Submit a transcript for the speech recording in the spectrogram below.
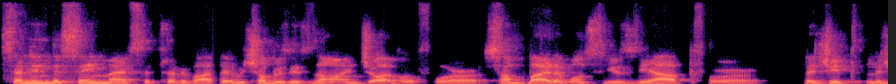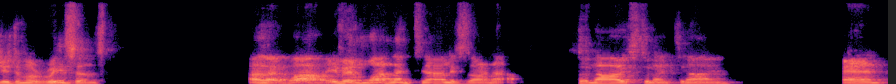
sending the same message to everybody, which obviously is not enjoyable for somebody that wants to use the app for legit legitimate reasons. I'm like, wow, even 199 is not enough. So now it's 299 and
